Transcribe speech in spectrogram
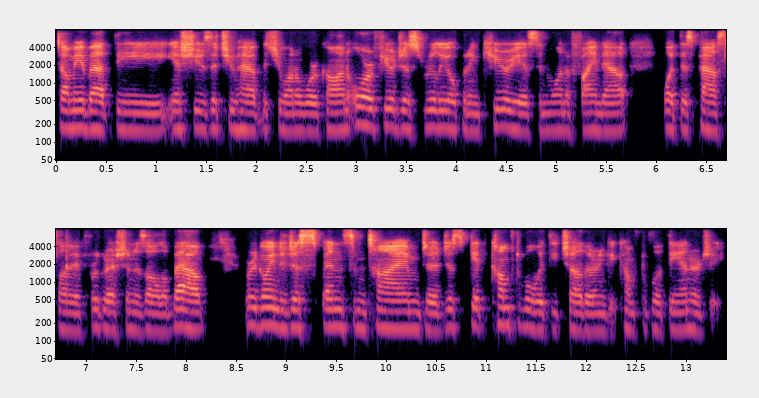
Tell me about the issues that you have that you want to work on. Or if you're just really open and curious and want to find out what this past life regression is all about, we're going to just spend some time to just get comfortable with each other and get comfortable with the energy.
